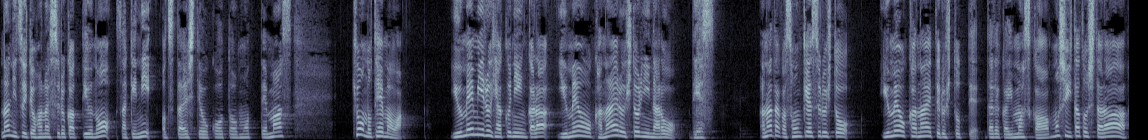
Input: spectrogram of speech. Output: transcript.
何についてお話しするかっていうのを先にお伝えしておこうと思ってます。今日のテーマは、夢見る100人から夢を叶える一人になろうです。あなたが尊敬する人、夢を叶えてる人って誰かいますか？もしいたとしたら、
